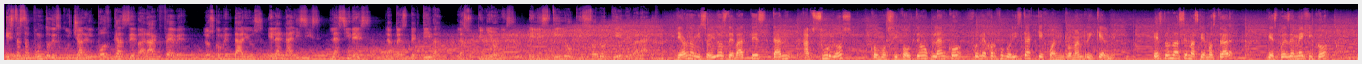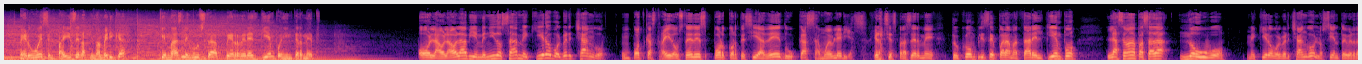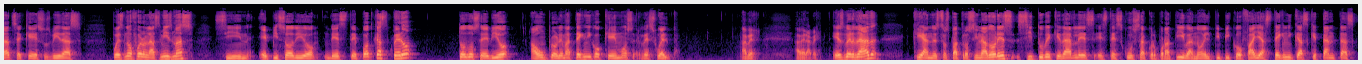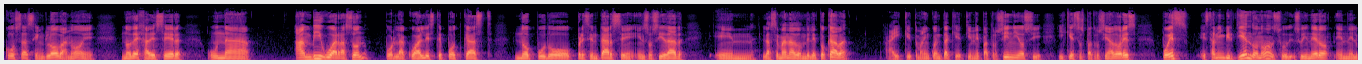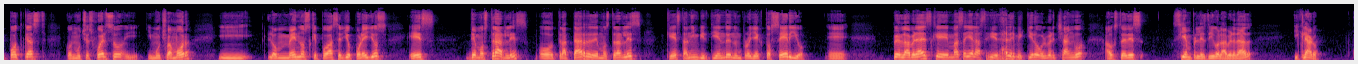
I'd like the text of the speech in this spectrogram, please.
Estás a punto de escuchar el podcast de Barack Feber. Los comentarios, el análisis, la acidez, la perspectiva, las opiniones, el estilo que solo tiene Barack. Llegaron a mis oídos debates tan absurdos como si Cuauhtémoc Blanco fue mejor futbolista que Juan Román Riquelme. Esto no hace más que demostrar que después de México, Perú es el país de Latinoamérica que más le gusta perder el tiempo en Internet. Hola, hola, hola, bienvenidos a Me Quiero Volver Chango un podcast traído a ustedes por cortesía de Ducasa Mueblerías. Gracias por hacerme tu cómplice para matar el tiempo. La semana pasada no hubo Me quiero volver chango, lo siento de verdad, sé que sus vidas pues no fueron las mismas sin episodio de este podcast, pero todo se debió a un problema técnico que hemos resuelto. A ver, a ver, a ver. Es verdad que a nuestros patrocinadores sí tuve que darles esta excusa corporativa, ¿no? El típico fallas técnicas que tantas cosas engloba, ¿no? Eh, no deja de ser una ambigua razón por la cual este podcast no pudo presentarse en sociedad en la semana donde le tocaba. Hay que tomar en cuenta que tiene patrocinios y, que estos patrocinadores pues están invirtiendo ¿no? su, dinero en el podcast con mucho esfuerzo y mucho amor y lo menos que puedo hacer yo por ellos es demostrarles o tratar de demostrarles que están invirtiendo en un proyecto serio. Eh, pero la verdad es que más allá de la seriedad de me quiero volver chango, a ustedes siempre les digo la verdad. Y claro,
